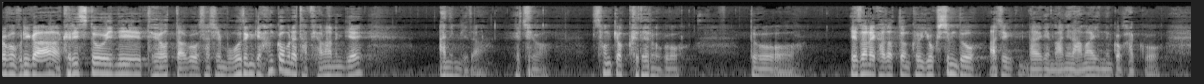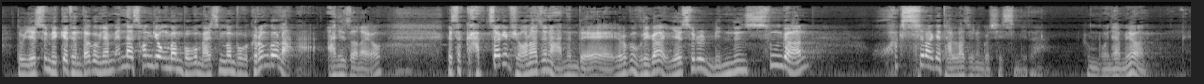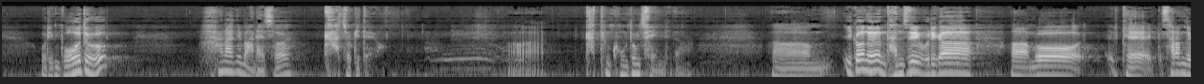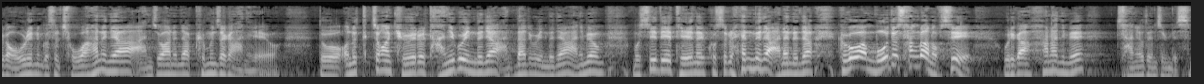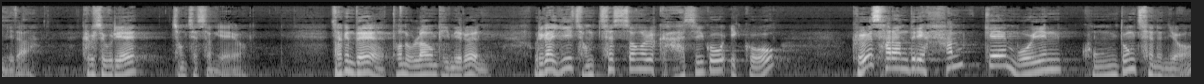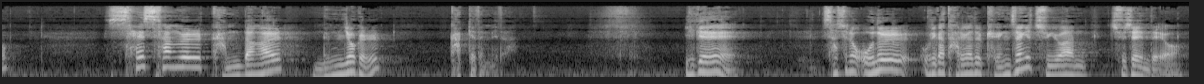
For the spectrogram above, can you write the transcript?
여러분, 우리가 그리스도인이 되었다고 사실 모든 게 한꺼번에 다 변하는 게 아닙니다. 그렇죠. 성격 그대로고, 또, 예전에 가졌던 그 욕심도 아직 나에게 많이 남아 있는 것 같고, 또 예수 믿게 된다고 그냥 맨날 성경만 보고 말씀만 보고 그런 건 아, 니잖아요 그래서 갑자기 변하지는 않는데, 여러분, 우리가 예수를 믿는 순간 확실하게 달라지는 것이 있습니다. 그럼 뭐냐면, 우리 모두 하나님 안에서 가족이 돼요. 어, 같은 공동체입니다. 어, 이거는 단지 우리가 어, 뭐 이렇게 사람들과 어울리는 것을 좋아하느냐 안 좋아하느냐 그 문제가 아니에요. 또 어느 특정한 교회를 다니고 있느냐 안 다니고 있느냐 아니면 뭐 CD의 DNA 코스를 했느냐 안 했느냐 그거와 모두 상관없이 우리가 하나님의 자녀된 줄 믿습니다. 그것이 우리의 정체성이에요. 자, 근데 더 놀라운 비밀은 우리가 이 정체성을 가지고 있고 그 사람들이 함께 모인 공동체는요, 세상을 감당할 능력을 갖게 됩니다. 이게 사실은 오늘 우리가 다뤄야 될 굉장히 중요한 주제인데요.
